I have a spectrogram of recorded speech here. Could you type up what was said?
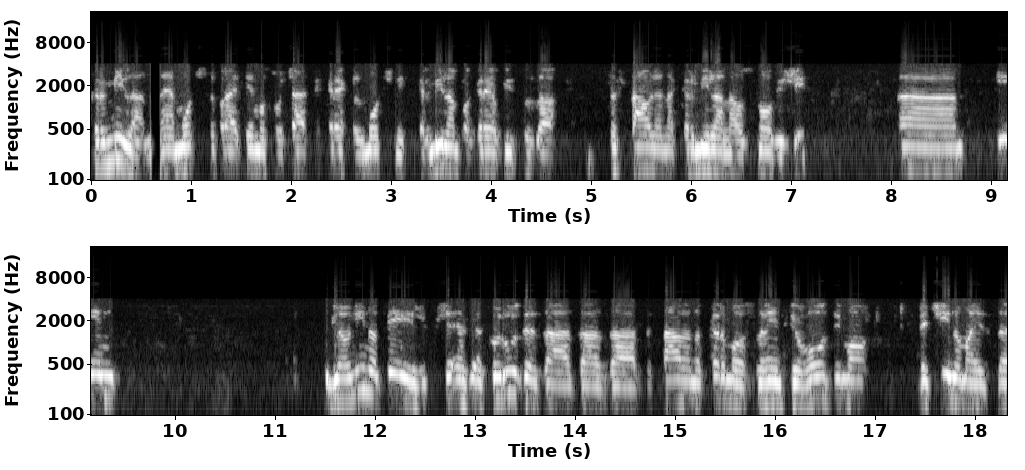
krmila. Ne, moč, se pravi, temu so včasih rekli močnih krmil, ampak gre v bistvu za sestavljena krmila na osnovi žit. Uh, in glavnino te koruze za, za, za sestavljeno krmo Slovenci uvozimo, večinoma iz uh,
